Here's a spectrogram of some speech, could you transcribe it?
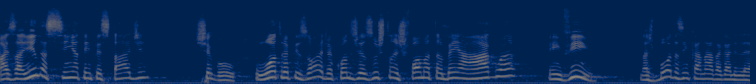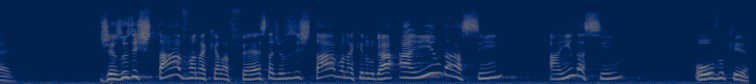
mas ainda assim a tempestade chegou. Um outro episódio é quando Jesus transforma também a água em vinho, nas bodas em Caná da Galiléia. Jesus estava naquela festa, Jesus estava naquele lugar, ainda assim, ainda assim, houve o quê?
